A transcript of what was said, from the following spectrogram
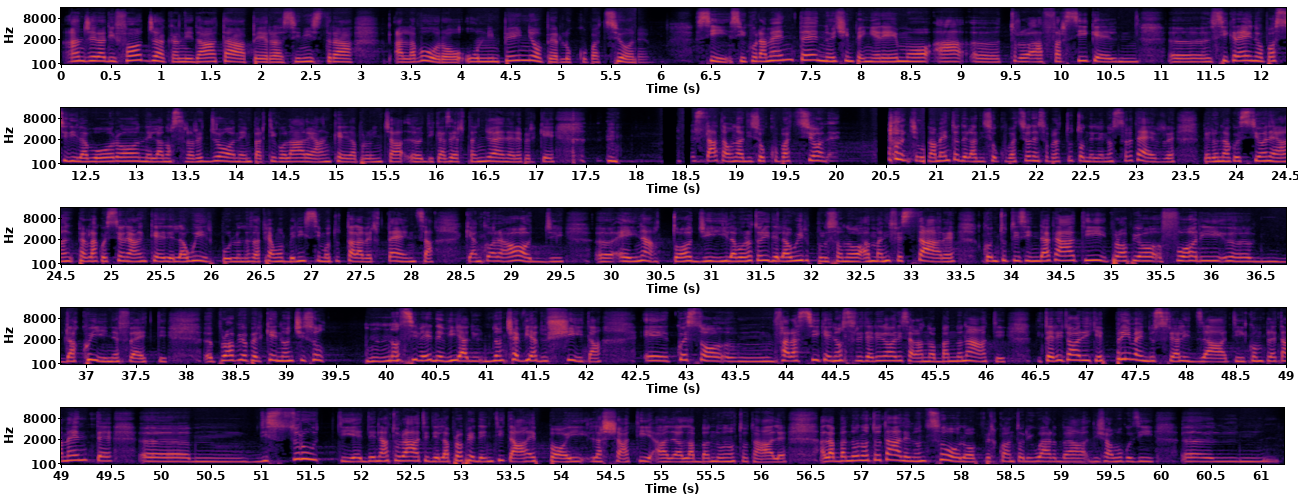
Angela Di Foggia, candidata per Sinistra al Lavoro, un impegno per l'occupazione. Sì, sicuramente noi ci impegneremo a, uh, a far sì che uh, si creino posti di lavoro nella nostra regione, in particolare anche la provincia uh, di Caserta in genere, perché è stata una disoccupazione c'è un aumento della disoccupazione soprattutto nelle nostre terre per, per, la questione anche della Whirlpool, noi sappiamo benissimo tutta la vertenza che ancora oggi eh, è in atto, oggi i lavoratori della Whirlpool sono a manifestare con tutti i sindacati proprio fuori eh, da qui in effetti, eh, proprio perché non ci sono non, via, non c'è via d'uscita e questo um, farà sì che i nostri territori saranno abbandonati, i territori che prima industrializzati, completamente um, distrutti e denaturati della propria identità e poi lasciati all'abbandono totale. All'abbandono totale non solo per quanto riguarda, diciamo così, um,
